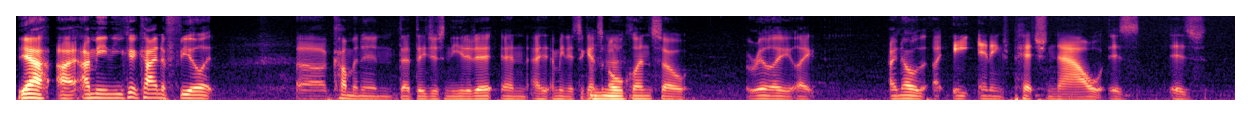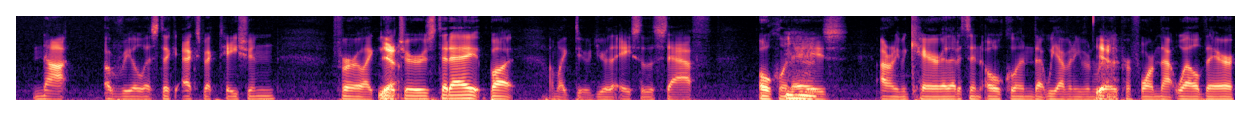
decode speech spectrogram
Yeah, I, I mean, you could kind of feel it uh, coming in that they just needed it, and I, I mean, it's against Mhm. Oakland, so really, like, I know that eight innings pitched now is is not a realistic expectation for like Yeah. pitchers today, but I'm like, dude, you're the ace of the staff, Oakland Mhm. A's. I don't even care that it's in Oakland that we haven't even Yeah. really performed that well there,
